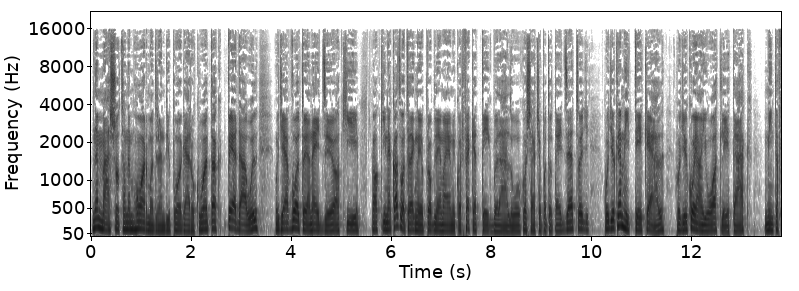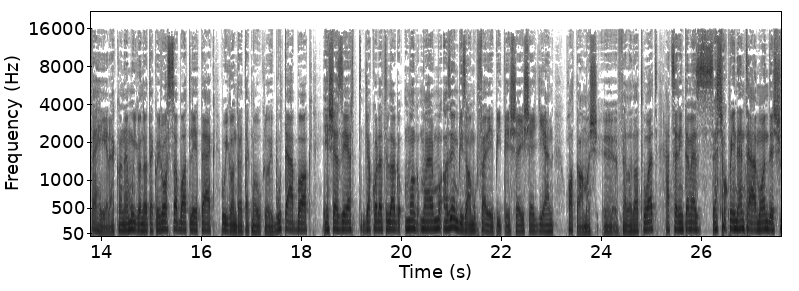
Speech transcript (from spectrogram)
nem másod, hanem harmadrendű polgárok voltak. Például ugye volt olyan egyző, aki, akinek az volt a legnagyobb problémája, amikor fekettékből álló kosárcsapatot egyzett, hogy, hogy ők nem hitték el, hogy ők olyan jó atléták, mint a fehérek, hanem úgy gondolták, hogy rosszabb atléták, úgy gondolták magukról, hogy butábbak, és ezért gyakorlatilag mag, már az önbizalmuk felépítése is egy ilyen hatalmas ö, feladat volt. Hát szerintem ez, ez sok mindent elmond, és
